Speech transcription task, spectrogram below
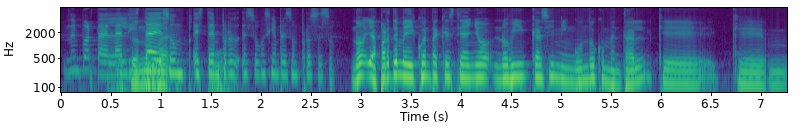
No importa, la Entonces, lista no es un, está en pro- es un- siempre es un proceso. No, y aparte me di cuenta que este año no vi casi ningún documental, que, que mm,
